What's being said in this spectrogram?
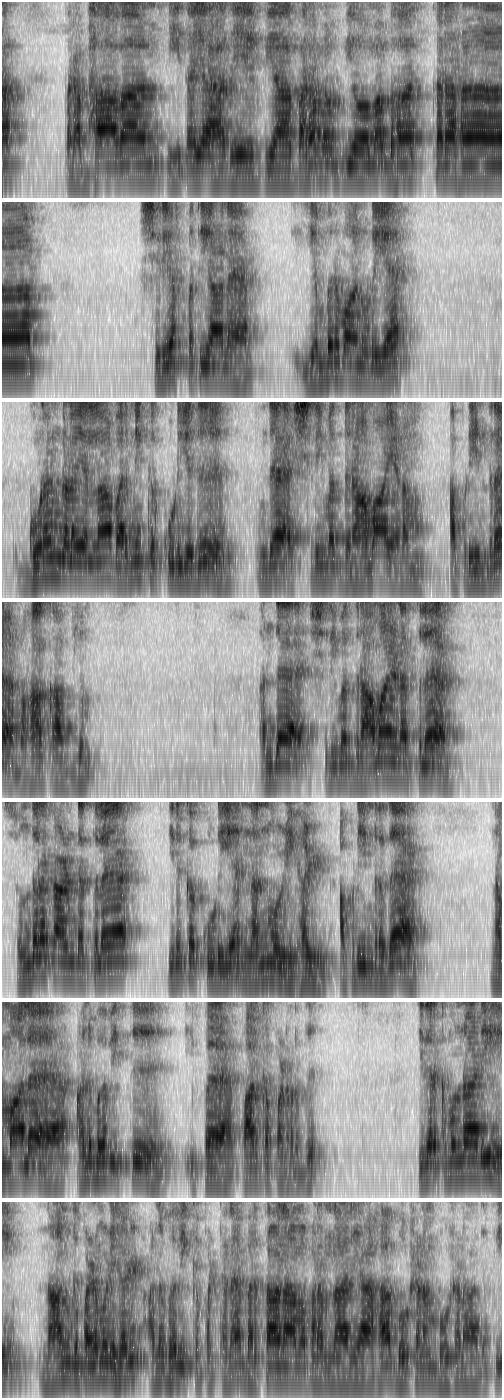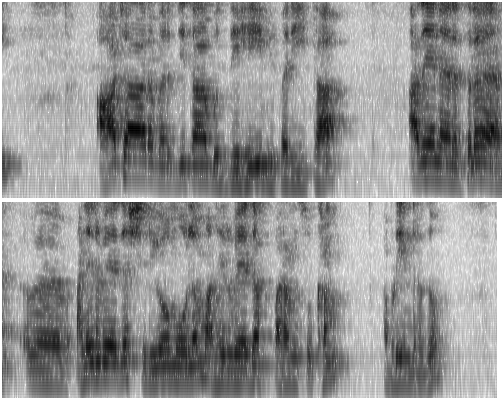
प्रभावान् सीतया देव्या பரமவியோமபாஸ்கரः ஸ்ரீயப்பதியான எம்பெருமானுடைய குணங்களையெல்லாம் வர்ணிக்கக்கூடியது இந்த ஸ்ரீமத் ராமாயணம் அப்படின்ற மகாகாவியம் அந்த ஸ்ரீமத் ராமாயணத்தில் சுந்தரகாண்டத்தில் இருக்கக்கூடிய நன்மொழிகள் அப்படின்றத நம்மால் அனுபவித்து இப்போ பார்க்கப்படுறது. இதற்கு முன்னாடி நான்கு பழமொழிகள் அனுபவிக்கப்பட்டன. பர்த்தானாம பரம் நாரியாக பூஷணம் பூஷணாதபி ஆச்சார வர்ஜிதா புத்திஹி விபரீதா. அதே நேரத்தில் அனிர்வேத ஸ்ரீயோமூலம் அனிர்வேத பரம் சுகம் அப்படின்றதும்.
